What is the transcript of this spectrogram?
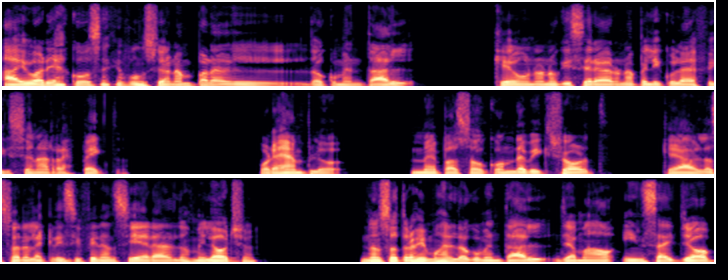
hay varias cosas que funcionan para el documental que uno no quisiera ver una película de ficción al respecto. Por ejemplo, me pasó con The Big Short, que habla sobre la crisis financiera del 2008. Nosotros vimos el documental llamado Inside Job,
